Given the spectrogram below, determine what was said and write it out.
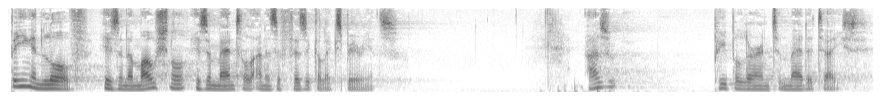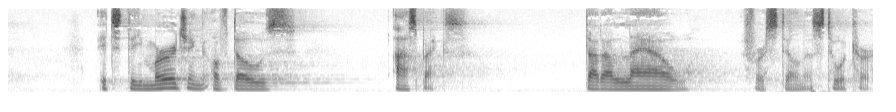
being in love is an emotional, is a mental, and is a physical experience. As people learn to meditate, it's the merging of those aspects that allow for stillness to occur.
